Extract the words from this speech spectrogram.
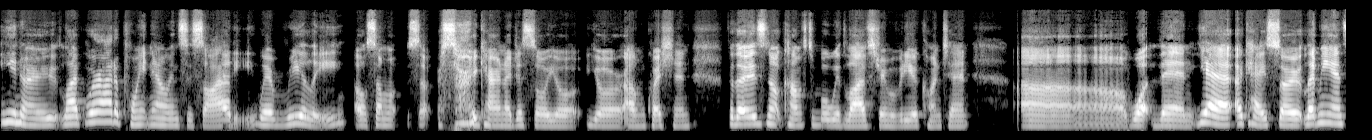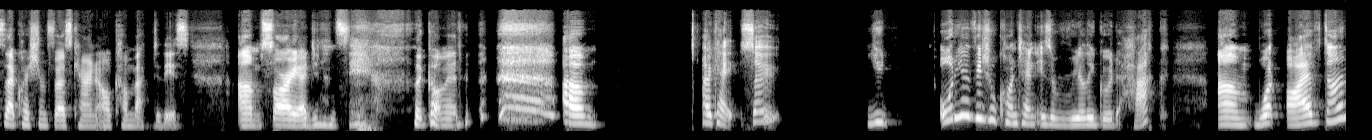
you know, like we're at a point now in society where really, oh, some, so, sorry, Karen, I just saw your, your um, question. For those not comfortable with live stream or video content, uh, what then? Yeah, okay. So let me answer that question first, Karen. I'll come back to this. Um, sorry, I didn't see the comment. um, Okay, so you audio visual content is a really good hack. Um, what I've done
